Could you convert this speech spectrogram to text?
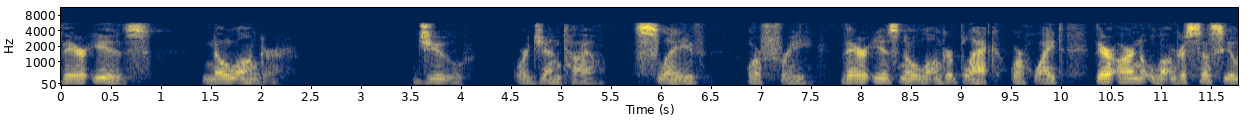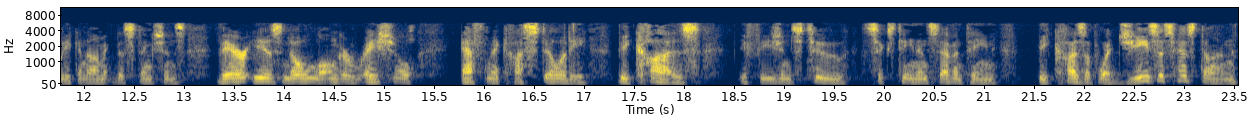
there is no longer Jew or Gentile, slave or free. There is no longer black or white. There are no longer socioeconomic distinctions. There is no longer racial ethnic hostility because Ephesians 2 16 and 17, because of what Jesus has done,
